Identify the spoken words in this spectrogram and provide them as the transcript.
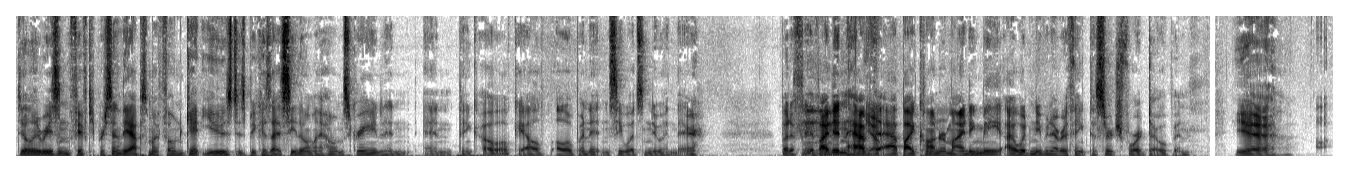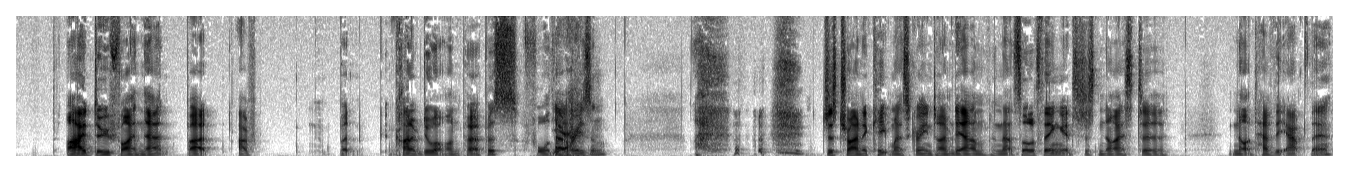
The only reason 50% of the apps on my phone get used is because I see them on my home screen and and think, "Oh, okay, I'll I'll open it and see what's new in there." But if if I Mm, didn't have the app icon reminding me, I wouldn't even ever think to search for it to open. Yeah, I do find that, but I've but kind of do it on purpose for that Yeah. reason. just trying to keep my screen time down and that sort of thing. It's just nice to not have the app there.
